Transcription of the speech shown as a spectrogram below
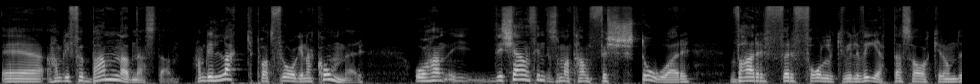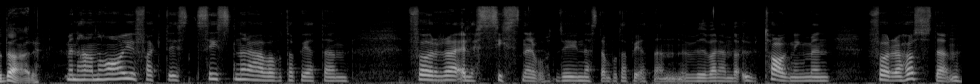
eh, han blir förbannad nästan. Han blir lack på att frågorna kommer. Och han, det känns inte som att han förstår varför folk vill veta saker om det där. Men han har ju faktiskt, sist när det här var på tapeten förra, eller sist när det var, det är ju nästan på tapeten vid varenda uttagning, men förra hösten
